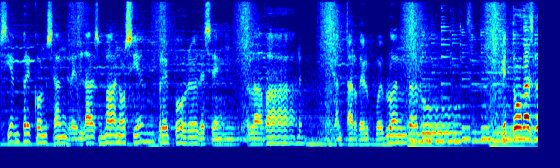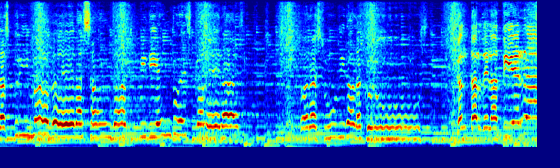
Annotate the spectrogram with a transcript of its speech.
siempre con sangre en las manos, siempre por desenclavar, cantar del pueblo andaluz, que todas las primaveras anda pidiendo escaleras para subir a la cruz, cantar de la tierra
